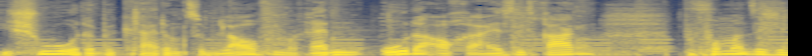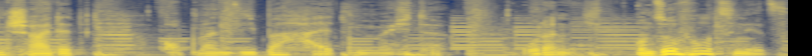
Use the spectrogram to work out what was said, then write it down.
die Schuhe oder Bekleidung zum Laufen, Rennen oder auch Reisen tragen, bevor man sich entscheidet, ob man sie behalten möchte oder nicht. Und so funktioniert's.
